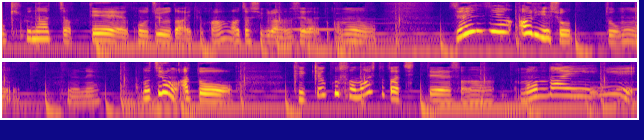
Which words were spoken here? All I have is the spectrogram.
大きくなっちゃって50代とか私ぐらいの世代とかも全然ありでしょって思うよね。もちろんあと結局その人たちってその問題に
